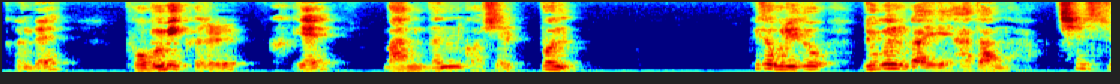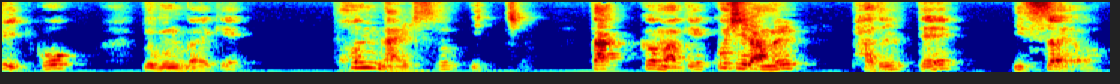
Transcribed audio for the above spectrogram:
그런데 복음이 그를 크게 만든 것일 뿐. 그래서 우리도 누군가에게 야단 칠 수 있고 누군가에게 혼날 수 있죠. 따끔하게 꾸지람을 받을 때 있어요.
